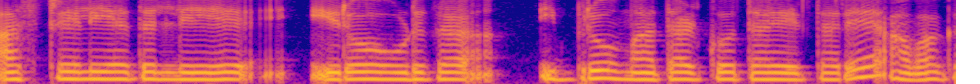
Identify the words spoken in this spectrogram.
ಆಸ್ಟ್ರೇಲಿಯಾದಲ್ಲಿ ಇರೋ ಹುಡುಗ ಇಬ್ಬರು ಮಾತಾಡ್ಕೋತಾ ಇರ್ತಾರೆ. ಆವಾಗ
